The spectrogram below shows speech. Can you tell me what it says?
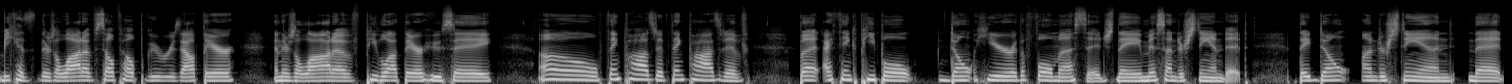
because there's a lot of self help gurus out there, and there's a lot of people out there who say, oh, think positive, think positive. But I think people don't hear the full message, they misunderstand it. They don't understand that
